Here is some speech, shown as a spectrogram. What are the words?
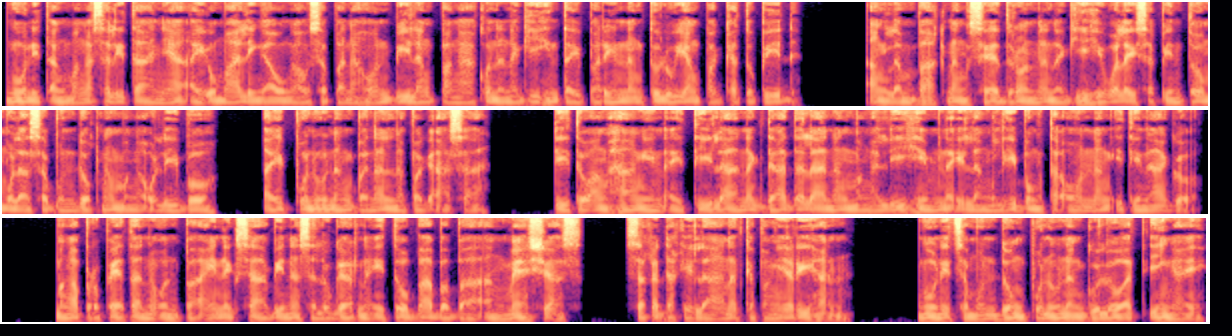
Ngunit ang mga salita niya ay umalingaw-ngaw sa panahon bilang pangako na naghihintay pa rin ng tuluyang pagkatupid. Ang lambak ng Cedron na naghihiwalay sa pinto mula sa bundok ng mga olibo ay puno ng banal na pag-asa. Dito ang hangin ay tila nagdadala ng mga lihim na ilang libong taon ng itinago. Mga propeta noon pa ay nagsabi na sa lugar na ito bababa ang Mesyas sa kadakilaan at kapangyarihan. Ngunit sa mundong puno ng gulo at ingay,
